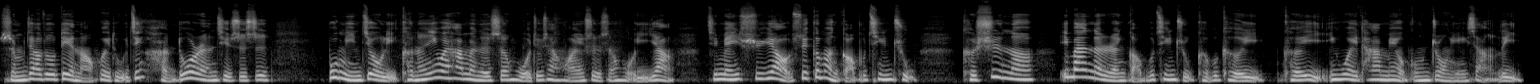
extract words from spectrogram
什么叫做电脑绘图？已经很多人其实是不明就里，可能因为他们的生活就像黄医师的生活一样，其实没需要，所以根本搞不清楚。可是呢，一般的人搞不清楚可不可以？可以，因为他没有公众影响力。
